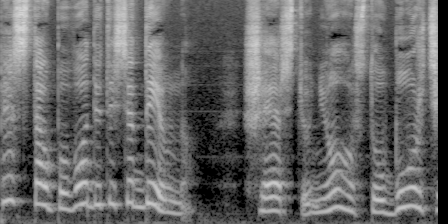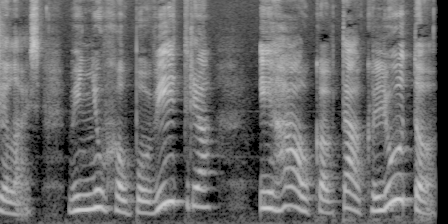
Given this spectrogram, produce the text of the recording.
Пес став поводитися дивно. Шерсть у нього стовбурчилась, він нюхав повітря і гавкав так люто,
